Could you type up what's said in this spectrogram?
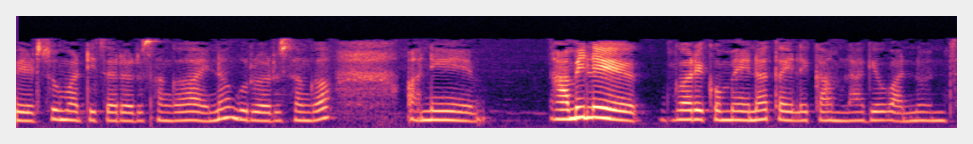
भेट्छु म टिचरहरूसँग होइन गुरुहरूसँग। अनि हामीले गरेको मेहनत अहिले काम लाग्यो भन्नुहुन्छ।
